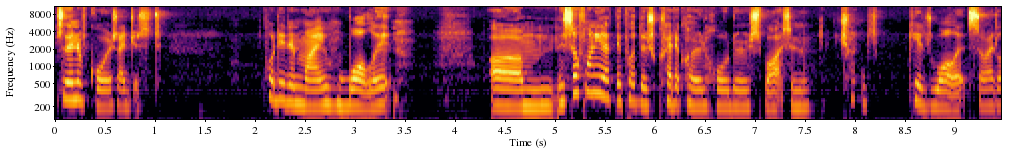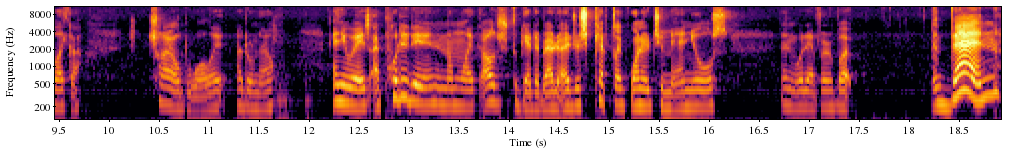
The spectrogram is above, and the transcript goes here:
So then, of course, I just put it in my wallet. Um, it's so funny that they put those credit card holder spots in ch- kids' wallets. So I had like a child wallet. I don't know. Anyways, I put it in and I'm like, I'll just forget about it. I just kept like one or two manuals and whatever. But and then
